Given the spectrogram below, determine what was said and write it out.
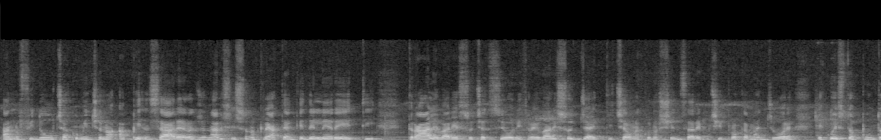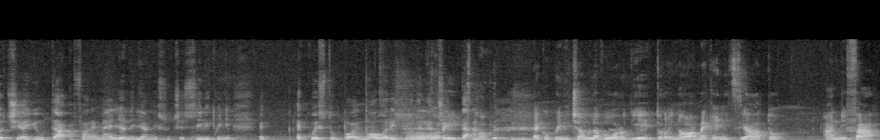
hanno fiducia, cominciano a pensare, a ragionare, si sono create anche delle reti tra le varie associazioni, tra i vari soggetti, c'è una conoscenza reciproca maggiore e questo appunto ci aiuta a fare meglio negli anni successivi. Quindi è è questo un po' il nuovo ritmo il nuovo della ritmo. città. Ecco, quindi c'è un lavoro dietro enorme che è iniziato anni fa,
